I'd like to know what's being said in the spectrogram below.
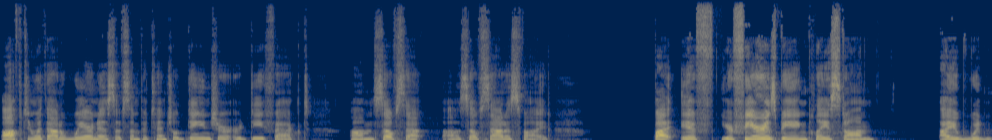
often without awareness of some potential danger or defect, um, self uh, satisfied. But if your fear is being placed on, I would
